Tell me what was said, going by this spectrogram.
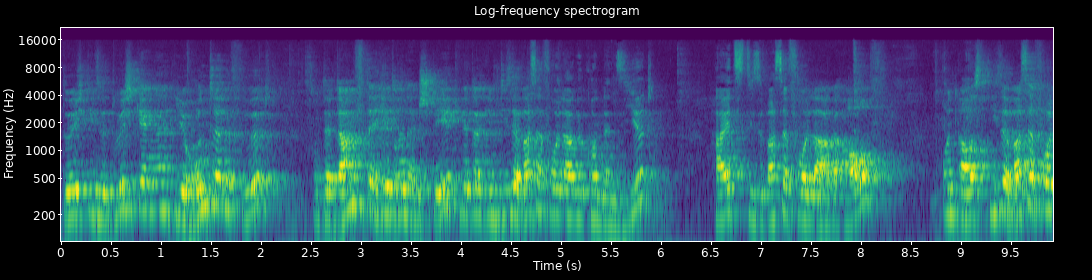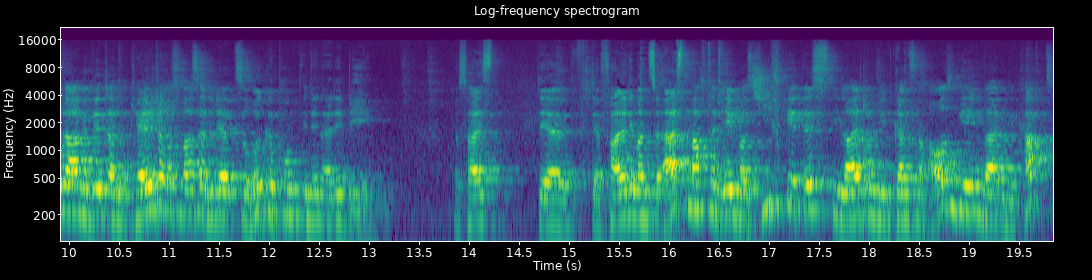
durch diese Durchgänge hier runtergeführt und der Dampf, der hier drin entsteht, wird dann in dieser Wasservorlage kondensiert, heizt diese Wasservorlage auf und aus dieser Wasservorlage wird dann kälteres Wasser wieder zurückgepumpt in den RDB. Das heißt, der, der Fall, den man zuerst macht, wenn irgendwas schief geht, ist, die Leitungen, die ganz nach außen gehen, werden gekappt.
